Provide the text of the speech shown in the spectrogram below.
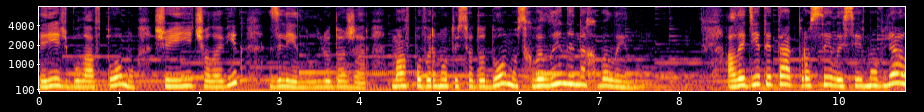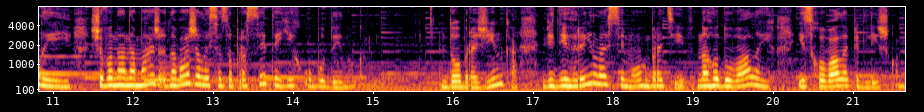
Річ була в тому, що її чоловік, злий людожер, мав повернутися додому з хвилини на хвилину. Але діти так просилися і вмовляли її, що вона наважилася запросити їх у будинок. Добра жінка відігрила сімох братів, нагодувала їх і сховала під ліжком.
